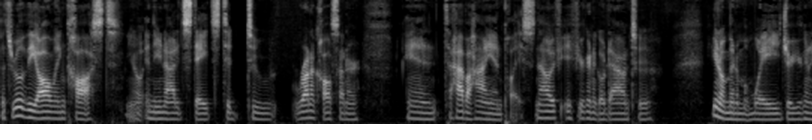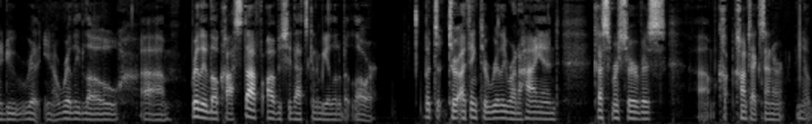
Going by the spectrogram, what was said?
That's really the all in cost, you know, in the United States to to run a call center and to have a high end place. Now, if if you're going to go down to you know minimum wage or you're going to do really you know really low um, really low cost stuff, obviously that's going to be a little bit lower. But to, to, I think to really run a high end customer service um, co- contact center, you know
